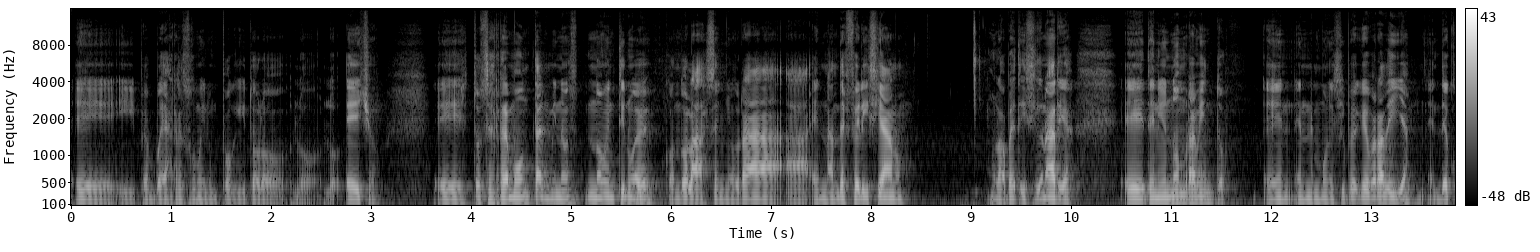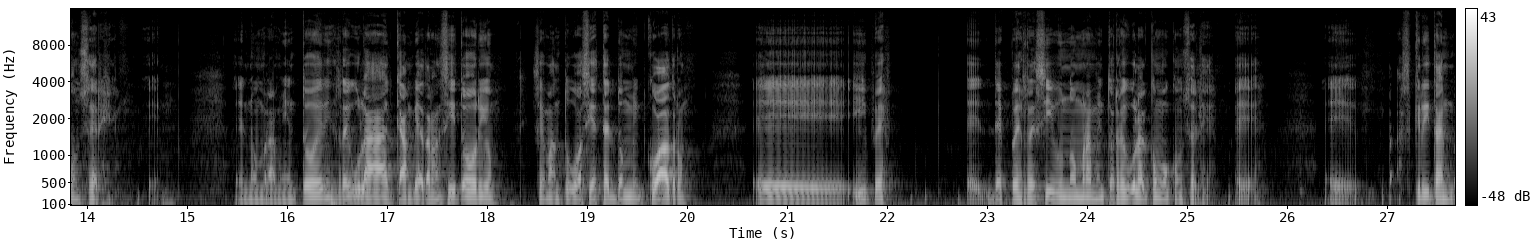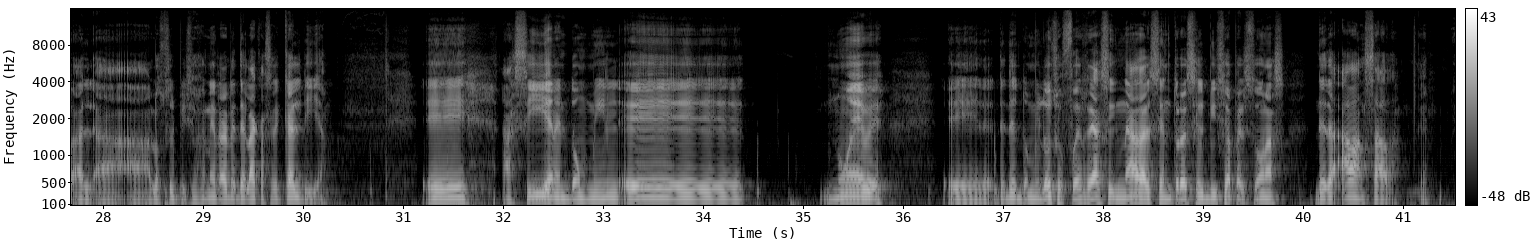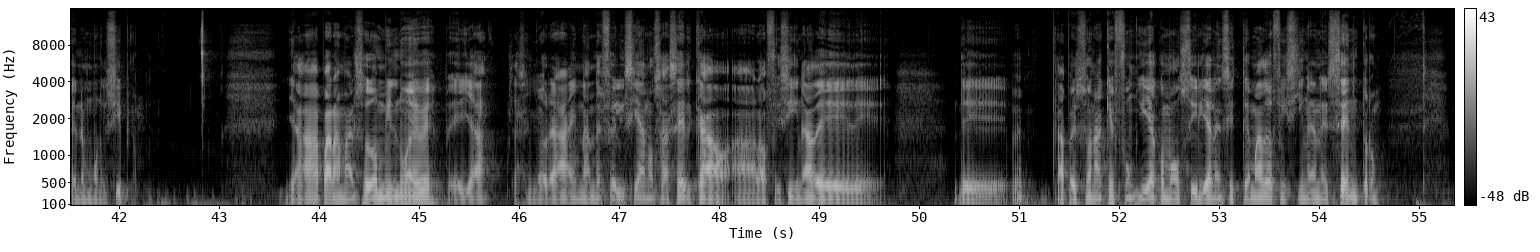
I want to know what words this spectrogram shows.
eh, y pues voy a resumir un poquito lo hechos. esto se remonta al 1999, cuando la señora Hernández Feliciano, la peticionaria, tenía un nombramiento en, en, el municipio de Quebradilla de conserje. El nombramiento era irregular, cambia transitorio, se mantuvo así hasta el 2004 eh, y pues eh, después recibe un nombramiento regular como conserje, eh, adscrita a, los servicios generales de la Casa Alcaldía. así en el 2009, desde el 2008 fue reasignada al Centro de Servicio a Personas de Edad Avanzada en el municipio. Ya para marzo de 2009, ella, la señora Hernández Feliciano, se acerca a, la oficina de, pues, la persona que fungía como auxiliar en sistema de oficina en el centro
